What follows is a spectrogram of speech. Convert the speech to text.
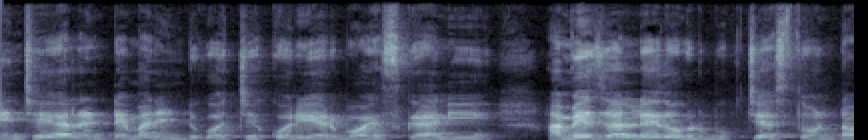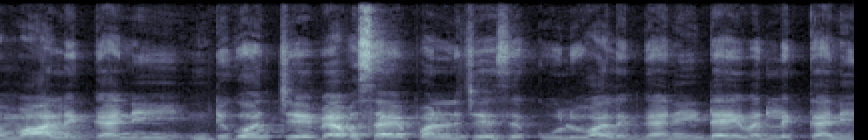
ఏం చేయాలంటే మన ఇంటికి వచ్చే కొరియర్ బాయ్స్ కానీ అమెజాన్లో ఏదో ఒకటి బుక్ చేస్తూ ఉంటాం వాళ్ళకి కానీ ఇంటికి వచ్చే వ్యవసాయ పనులు చేసే కూలి వాళ్ళకి కానీ డ్రైవర్లకు కానీ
